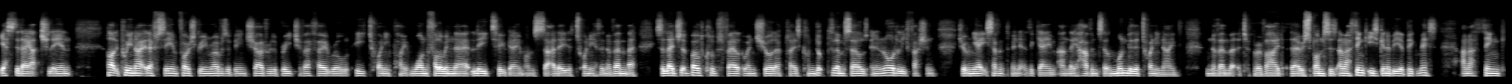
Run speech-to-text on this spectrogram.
yesterday actually, and Hartlepool United FC and Forest Green Rovers have been charged with a breach of FA Rule E20.1 following their League Two game on Saturday, the 20th of November. It's alleged that both clubs failed to ensure their players conducted themselves in an orderly fashion during the 87th minute of the game, and they have until Monday, the 29th of November, to provide their responses. And I think he's going to be a big miss. And I think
